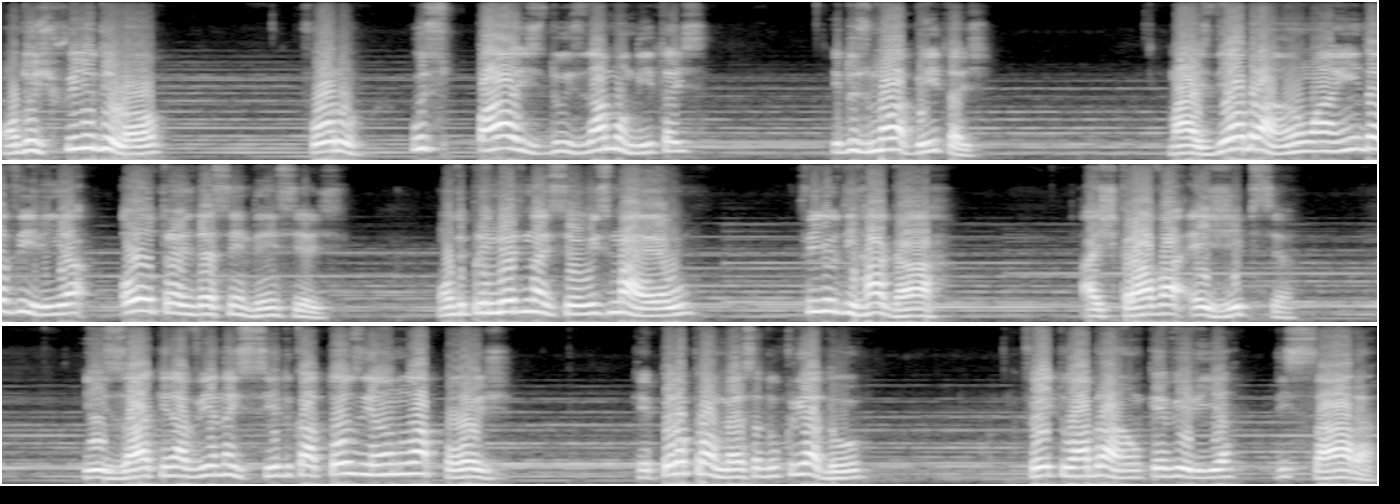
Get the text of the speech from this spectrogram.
onde os filhos de Ló foram os pais dos Amonitas e dos Moabitas. Mas de Abraão ainda viria outras descendências, onde primeiro nasceu Ismael, filho de Hagar, a escrava egípcia, Isaac havia nascido 14 anos após, que pela promessa do Criador, feito a Abraão que viria de Sara,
